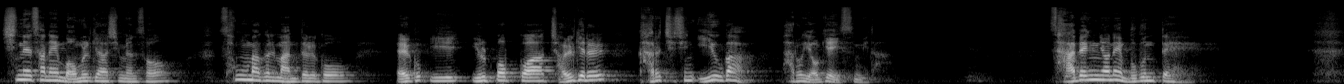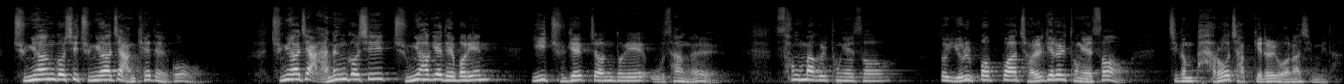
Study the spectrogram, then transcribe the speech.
신의 산에 머물게 하시면서 성막을 만들고 애굽 이 율법과 절개를 가르치신 이유가 바로 여기에 있습니다. 400년의 묵은 때 중요한 것이 중요하지 않게 되고 중요하지 않은 것이 중요하게 돼버린 이 주객전도의 우상을 성막을 통해서 또 율법과 절개를 통해서 지금 바로 잡기를 원하십니다.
